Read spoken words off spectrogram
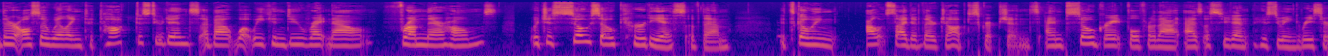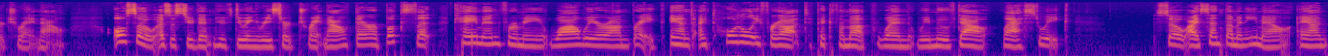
They're also willing to talk to students about what we can do right now from their homes, which is so, so courteous of them. It's going outside of their job descriptions. I'm so grateful for that as a student who's doing research right now also, as a student who's doing research right now, there are books that came in for me while we were on break, and I totally forgot to pick them up when we moved out last week. So I sent them an email, and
